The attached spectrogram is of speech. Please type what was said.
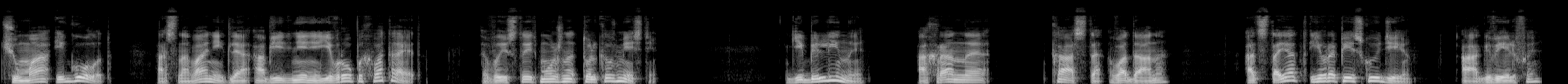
чума и голод. Оснований для объединения Европы хватает. Выстоять можно только вместе. Гибеллины, охранная каста Вадана, отстоят европейскую идею, а гвельфы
